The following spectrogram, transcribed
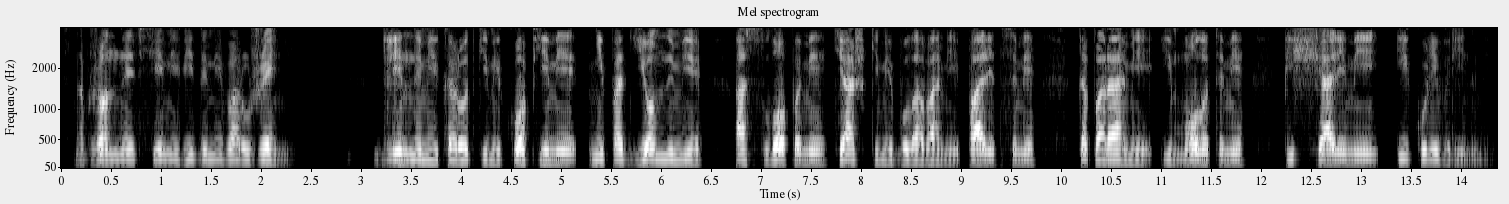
снабженная всеми видами вооружений, длинными и короткими копьями, неподъемными ослопами, тяжкими булавами и палицами, топорами и молотами, пищалями и кулевринами.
